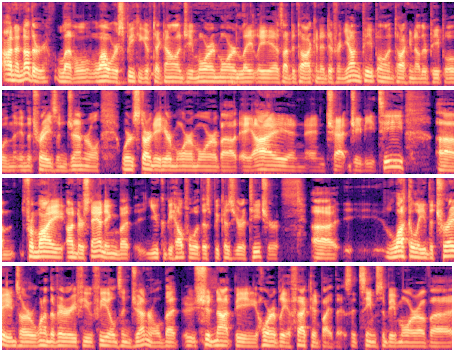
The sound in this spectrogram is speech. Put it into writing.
on another level, while we're speaking of technology, more and more lately, as I've been talking to different young people and talking to other people in the, in the trades in general, we're starting to hear more and more about AI and and Chat GPT. Um, from my understanding, but you could be helpful with this because you're a teacher. Uh, luckily the trades are one of the very few fields in general that should not be horribly affected by this. It seems to be more of a,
